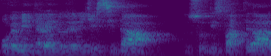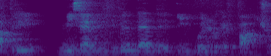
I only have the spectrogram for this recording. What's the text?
ovviamente avendo delle necessità soddisfatte da altri, mi sento indipendente in quello che faccio.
